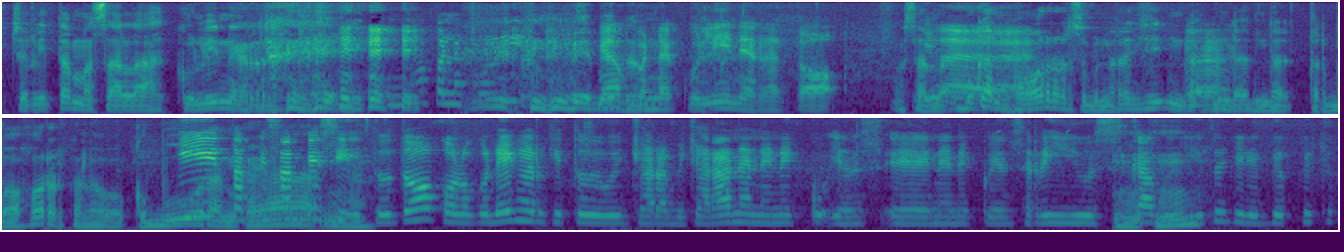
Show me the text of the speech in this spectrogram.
cerita masalah kuliner. Nggak pernah Nggak pernah kuliner atau masalah Iya. bukan horor sebenarnya sih enggak enggak, enggak terbawa horor kalau Ih, kuburan tapi sampai kayaknya situ toh kalau ku dengar gitu cara bicaranya nenekku yang eh, nenekku yang serius kan begitu jadi berpikir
